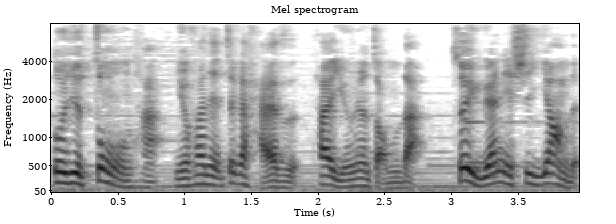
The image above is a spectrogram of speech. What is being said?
都去纵容他，你会发现这个孩子他也永远长不大。所以原理是一样的，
